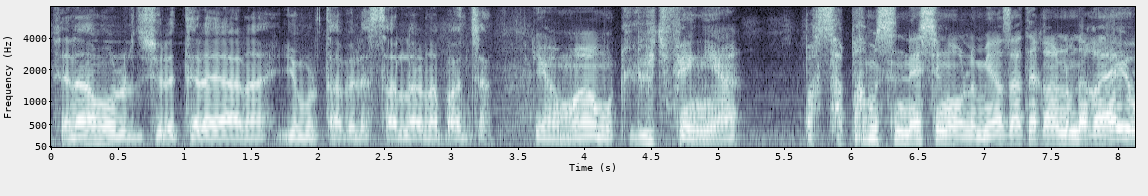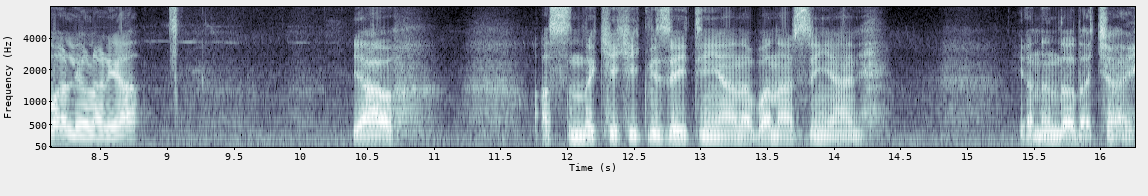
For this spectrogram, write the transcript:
Fena mı olurdu şöyle tereyağına, yumurta böyle sarılarına bancan? Ya Mahmut lütfen ya. Bak sapık mısın nesin oğlum ya? Zaten karnımda kaya yuvarlıyorlar ya. Ya aslında kekikli zeytinyağına banarsın yani. Yanında da çay.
